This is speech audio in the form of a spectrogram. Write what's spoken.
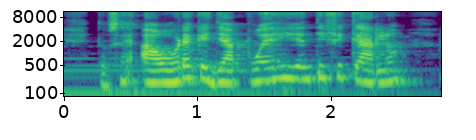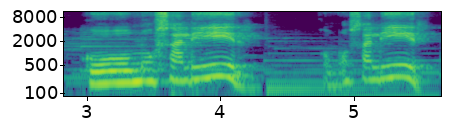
Entonces, ahora que ya puedes identificarlo, ¿cómo salir? ¿Cómo salir?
